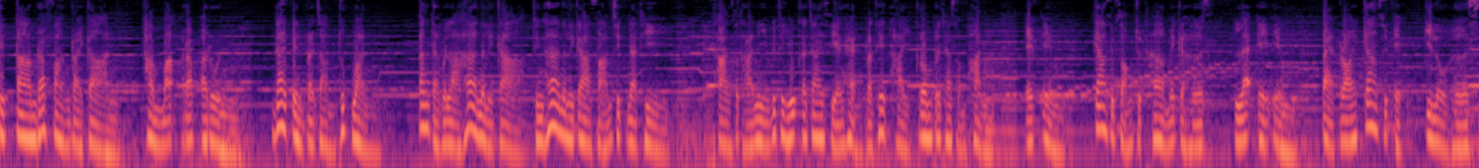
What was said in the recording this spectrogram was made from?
ติดตามรับฟังรายการ ธรรมรับอรุณ ได้เป็นประจำทุกวัน ตั้งแต่เวลา 5 นาฬิกาถึง 5 นาฬิกา 30 นาที ทางสถานีวิทยุกระจายเสียงแห่งประเทศไทยกรมประชาสัมพันธ์ FM 92.5 เมกะเฮิรตซ์และ AM 891 กิโลเฮิรตซ์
